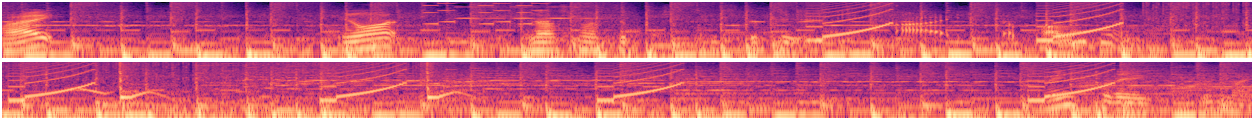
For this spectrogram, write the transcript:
Right? You know what? That's not the stupid. I apologize. Thankfully, get my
